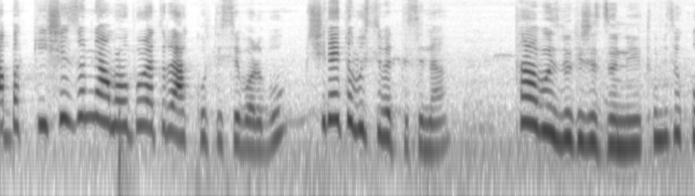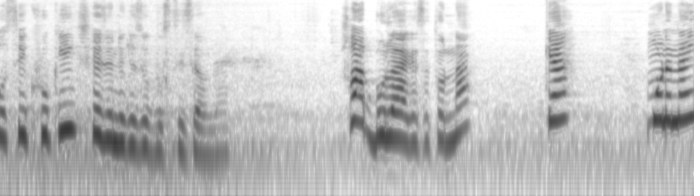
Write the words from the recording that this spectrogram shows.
আব্বা কিসের জন্য আমার উপর এত রাগ করতেছে বড় বউ? সেটাই তো বুঝতে পারতেছি না। তা বুঝবে কিসের জন্য? তুমি তো কষি খুকি সেই জন্য কিছু বুঝতে চাও না। সব ভুল গেছে তোর না? কে? মনে নাই?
